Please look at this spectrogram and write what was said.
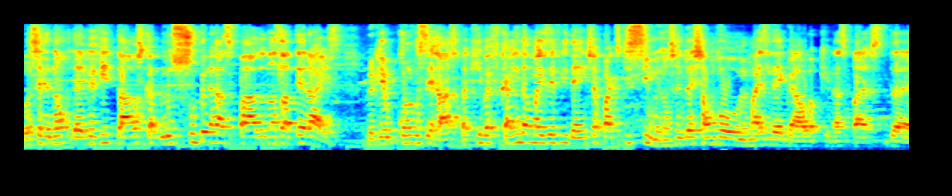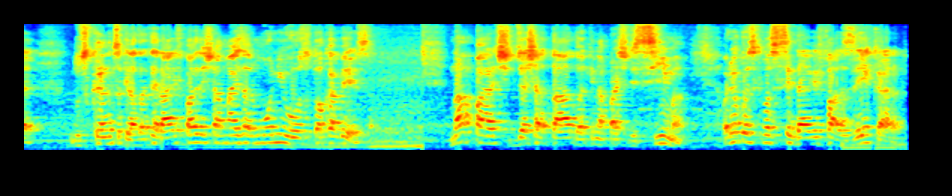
você não deve evitar os cabelos super raspados nas laterais. Porque quando você raspa aqui vai ficar ainda mais evidente a parte de cima. Então você deixar um volume mais legal aqui nas partes da, dos cantos, aqui nas laterais, para deixar mais harmonioso a tua cabeça. Na parte de achatado, aqui na parte de cima, a única coisa que você deve fazer, cara,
